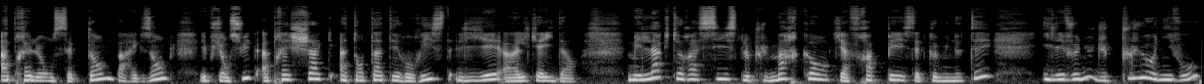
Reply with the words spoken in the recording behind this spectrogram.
après le 11 septembre, par exemple, et puis ensuite après chaque attentat terroriste lié à Al-Qaïda. Mais l'acte raciste le plus marquant qui a frappé cette communauté, il est venu du plus haut niveau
